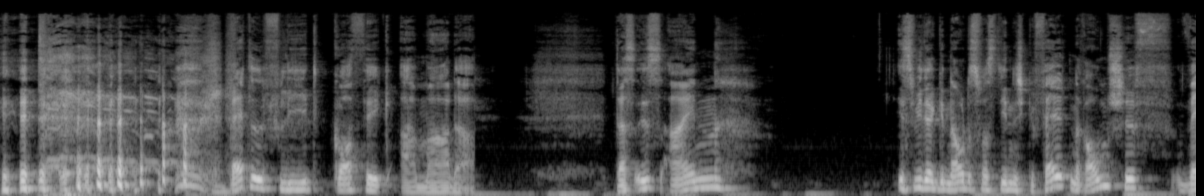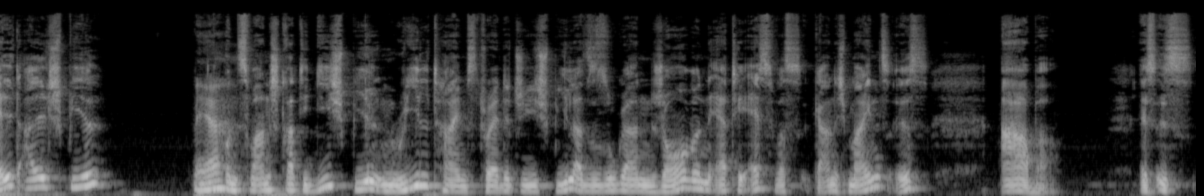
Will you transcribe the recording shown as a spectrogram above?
Battlefleet Gothic Armada. Das ist ein ist wieder genau das, was dir nicht gefällt, ein Raumschiff Weltallspiel Ja. und zwar ein Strategiespiel, ein Realtime Strategy Spiel, also sogar ein Genre, ein RTS, was gar nicht meins ist, aber es ist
